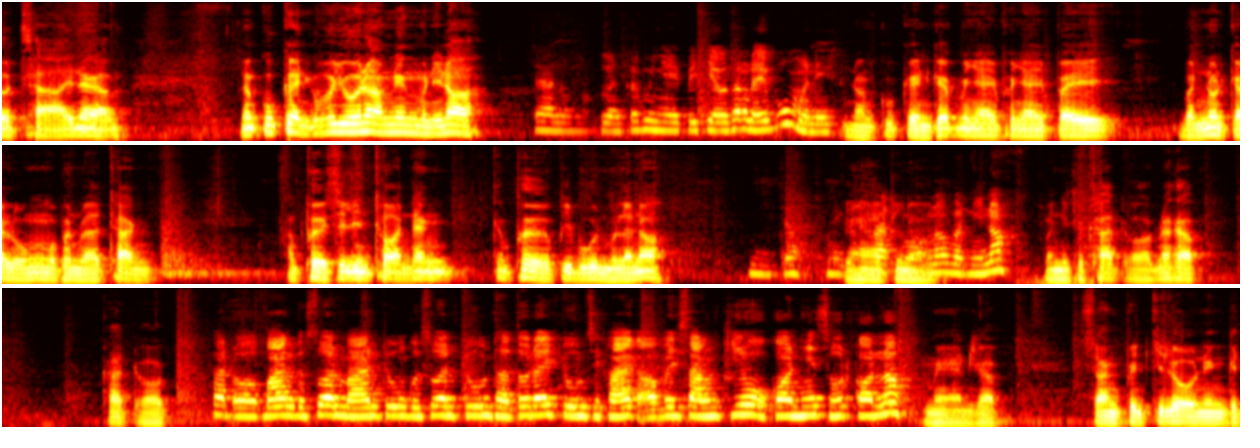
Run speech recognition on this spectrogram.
รถสายนะครับน้องกูเกิลก็ไปอยู่น้องหนึงมื้อนี้เนาะจ้าน้องเพื่อนก็มีไงไปเที่ยวทางไหนบุ้มมื้อนี้น้องกูเกิลก็ไม่ใหญ่พ่อใหญ่ไปบ้านโนนกะหลงหมู่เพิ่นว่าทางอำเภอสิรินธรทางอำเภอปีบูรณ์หมดแล้วเนาะนี่จ้านี่ไปก็หาคัดพี่อน้อองกเนาะวันนี้เนาะวันนี้ก็คัดออกนะครับ คัดออกคัดออกบ้านก็ส่วนบ้านจูมก็ส่วนจูมถ้าตัวใดจูมสิขายก็เอาไปสั่งกิโลก่อนเฮ็ดสดก่อนเนาะแมนครับ สั่งเป็นกิโลหนึ่งกระ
